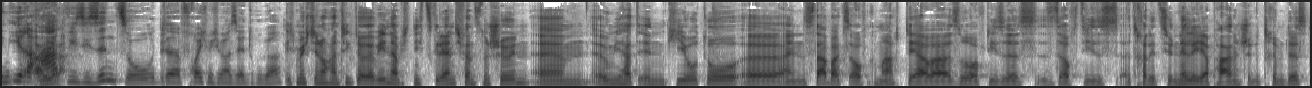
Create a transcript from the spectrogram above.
in ihrer Ah, ja. Art, wie sie sind. So, da freue ich mich immer sehr drüber. Ich möchte noch an TikTok erwähnen, habe ich nichts gelernt. Ich fand es nur schön. Ähm, irgendwie hat in Kyoto äh, einen Starbucks aufgemacht, der aber so auf dieses auf dieses traditionelle japanische getrimmt ist,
